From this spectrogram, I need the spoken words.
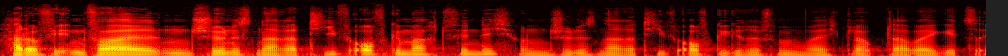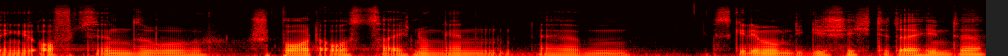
hat auf jeden Fall ein schönes Narrativ aufgemacht, finde ich, und ein schönes Narrativ aufgegriffen, weil ich glaube, dabei geht es irgendwie oft in so Sportauszeichnungen, ähm, es geht immer um die Geschichte dahinter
